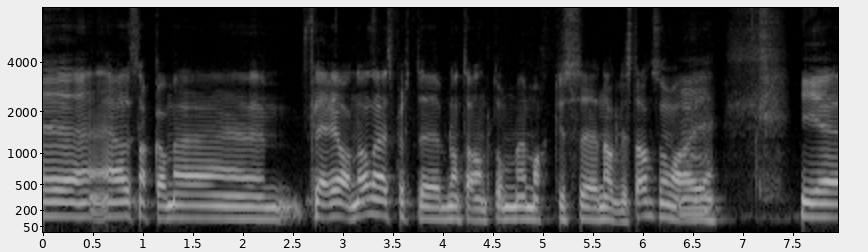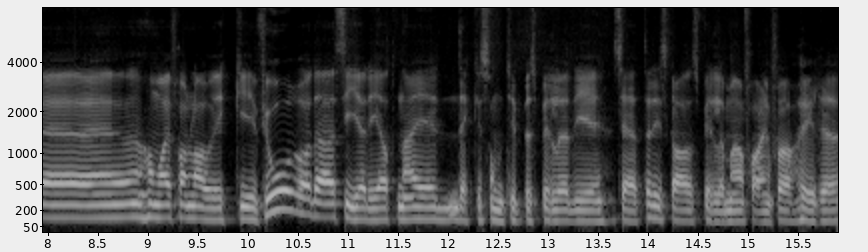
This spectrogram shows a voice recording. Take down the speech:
Eh, Jeg har snakka med flere i Arendal. Jeg spurte bl.a. om Markus Naglestad, som var i i, eh, han var i Fram Larvik i fjor, og der sier de at nei, det er ikke sånn type spillere de ser etter. De skal spille med erfaring fra høyere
